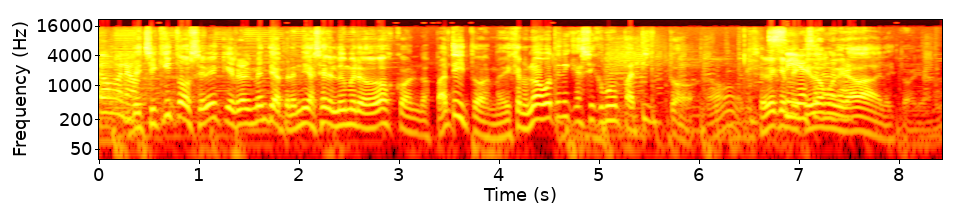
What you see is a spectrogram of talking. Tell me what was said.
cómo no. De chiquito se ve que realmente aprendí a hacer el número 2 con los patitos. Me dijeron, no, vos tenés que hacer como un patito. ¿no? Se ve que Sí, me quedó muy grabada la historia. ¿no?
